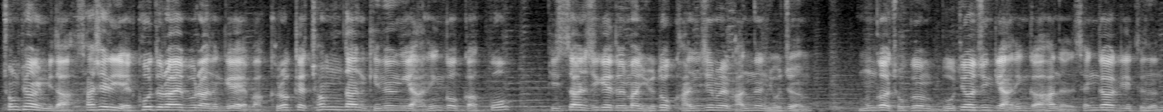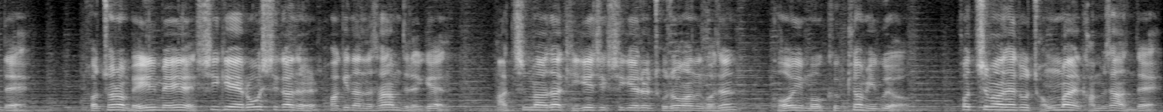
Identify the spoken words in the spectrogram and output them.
총평입니다. 사실 이 에코 드라이브라는 게 막 그렇게 첨단 기능이 아닌 것 같고 비싼 시계들만 유독 관심을 갖는 요즘 뭔가 조금 무뎌진 게 아닌가 하는 생각이 드는데 저처럼 매일매일 시계로 시간을 확인하는 사람들에겐 아침마다 기계식 시계를 조정하는 것은 거의 뭐 극혐이고요. 커츠만 해도 정말 감사한데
